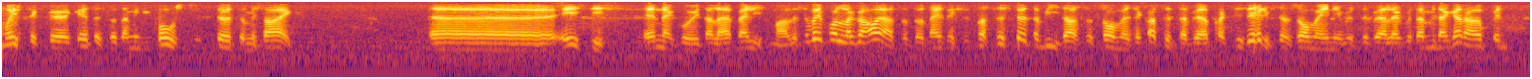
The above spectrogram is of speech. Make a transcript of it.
mõistlik kehtestada mingi kohustuslik töötamisaeg Äh, Eestis, enne kui ta läheb välismaale, see võib olla ka ajatatud näiteks, et las ta siis töötab viis aastat Soomes ja katsetab ja praktiseerib seal Soome inimeste peale ja kui ta on midagi ära õppinud,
